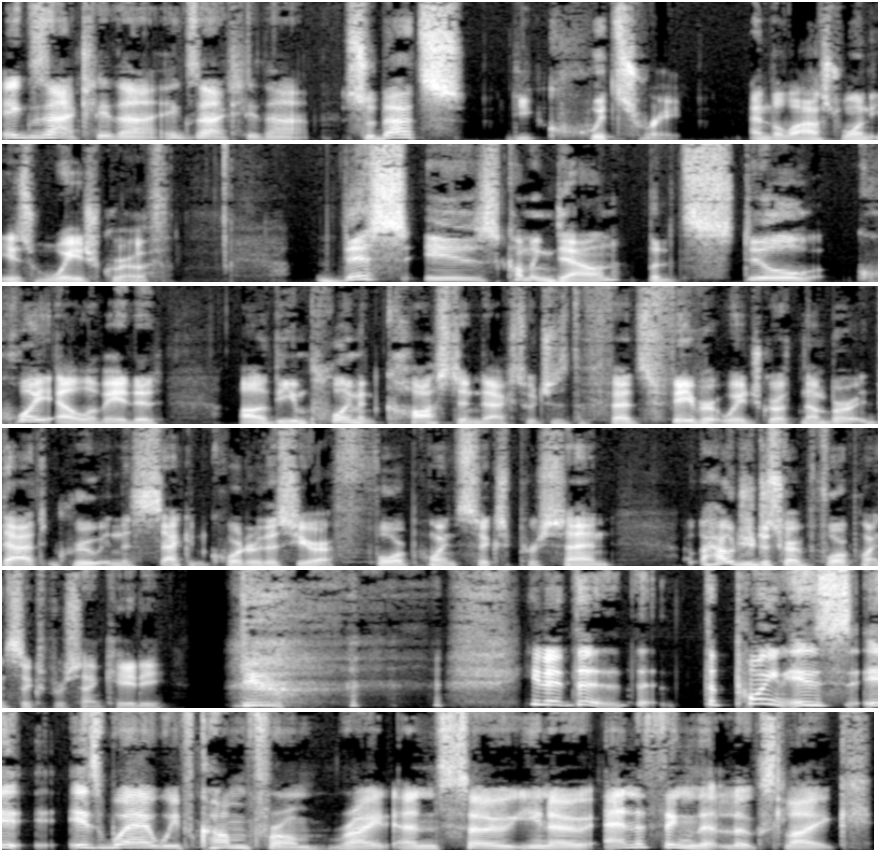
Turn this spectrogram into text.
Yeah, exactly that, exactly that. So that's the quits rate. And the last one is wage growth. This is coming down, but it's still quite elevated. Uh, the employment cost index, which is the Fed's favorite wage growth number, that grew in the second quarter this year at 4.6%. How would you describe 4.6%, Katie? you know the, the, the point is is where we've come from right and so you know anything that looks like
